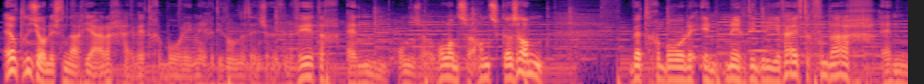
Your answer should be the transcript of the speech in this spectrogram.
Elton John is vandaag jarig. Hij werd geboren in 1947 en onze Hollandse Hans Kazan werd geboren in 1953 vandaag. En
